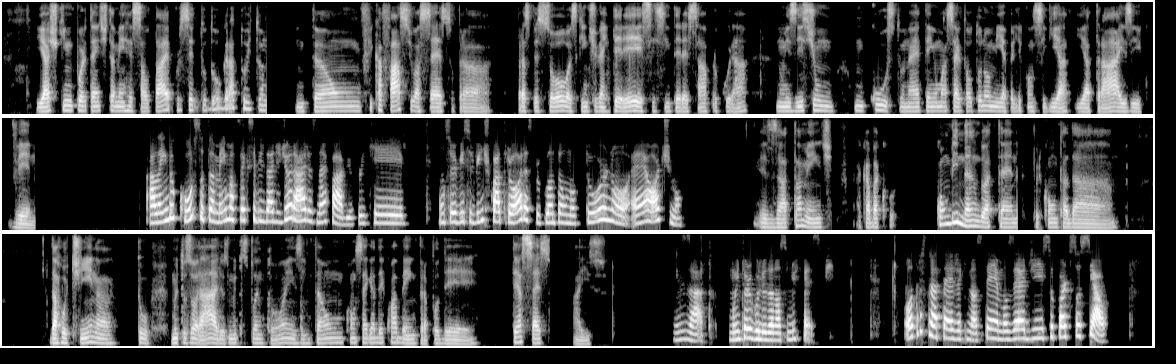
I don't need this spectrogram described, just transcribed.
E acho que importante também ressaltar é por ser tudo gratuito. Né? Então fica fácil o acesso para as pessoas, quem tiver interesse, se interessar, procurar. Não existe um, um custo, né? Tem uma certa autonomia para ele conseguir ir atrás e ver. Né? Além do custo, também uma flexibilidade de horários, né, Fábio? Porque um serviço de 24 horas para o plantão noturno é ótimo. Exatamente acaba co combinando até, né? Por conta da, da rotina, tu, muitos horários, muitos plantões, então consegue adequar bem para poder ter acesso a isso. Exato. Muito orgulho da nossa Unifesp. Outra estratégia que nós temos é a de suporte social.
